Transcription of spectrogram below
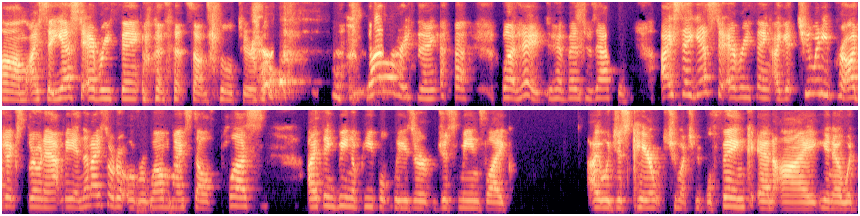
Um, I say yes to everything. that sounds a little terrible. Not everything, but hey, Ben was asking. I say yes to everything. I get too many projects thrown at me, and then I sort of overwhelm myself. Plus, I think being a people pleaser just means like I would just care too much people think, and I, you know, would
